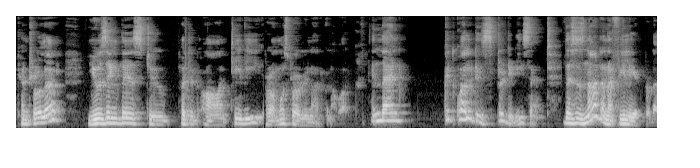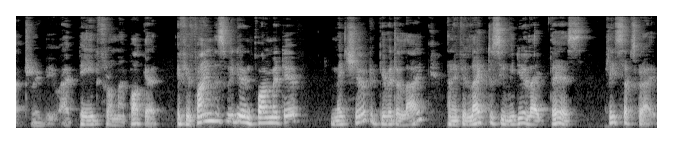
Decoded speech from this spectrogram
controller. Using this to put it on TV, most probably not going to work. And then good quality is pretty decent. This is not an affiliate product review. I paid from my pocket. If you find this video informative, make sure to give it a like. And if you like to see video like this, please subscribe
